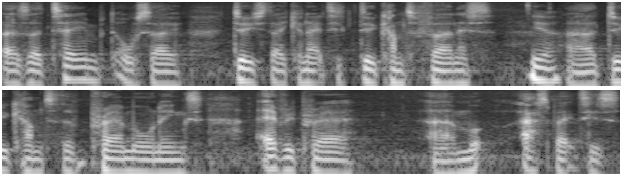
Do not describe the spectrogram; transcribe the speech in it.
as a team. But also do stay connected. Do come to Furnace. Yeah. Uh, do come to the prayer mornings. Every prayer um, aspect is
